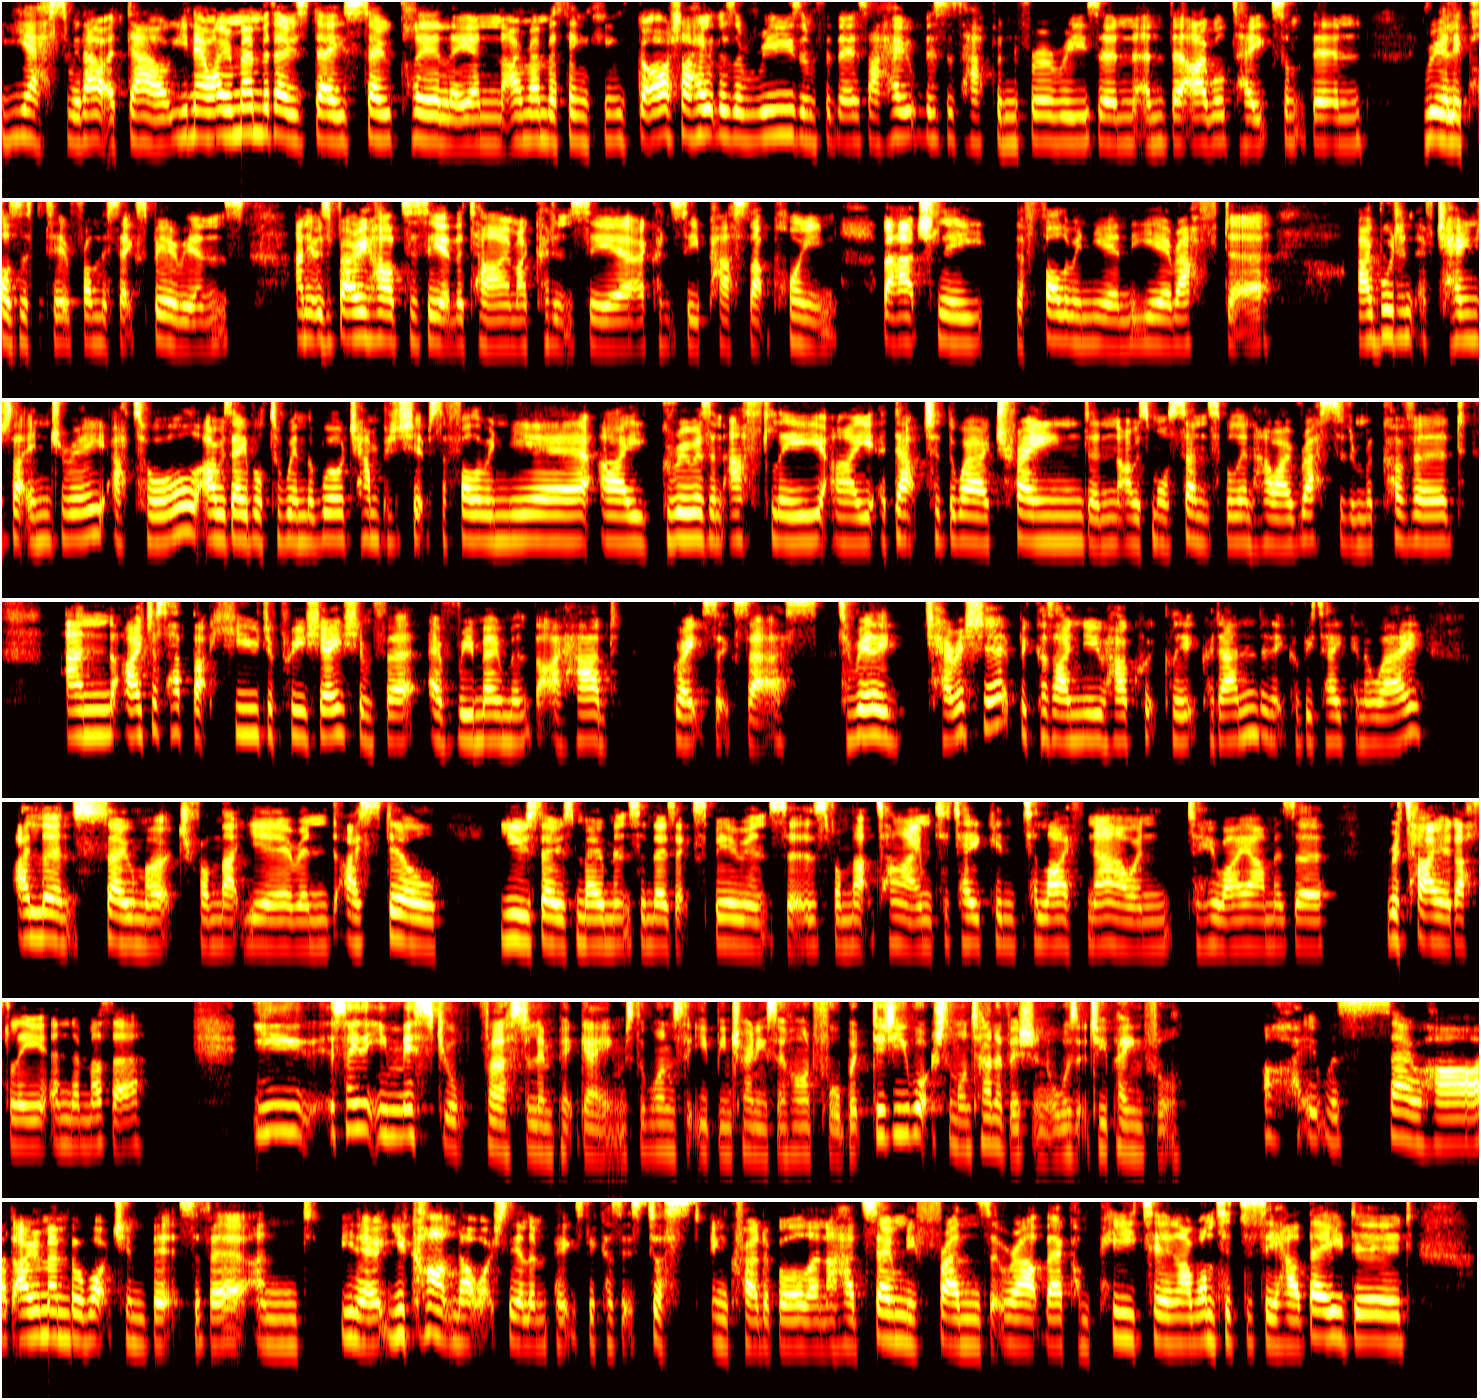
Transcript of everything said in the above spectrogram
Yes, without a doubt. You know, I remember those days so clearly. And I remember thinking, gosh, I hope there's a reason for this. I hope this has happened for a reason and that I will take something really positive from this experience. And it was very hard to see at the time. I couldn't see it, I couldn't see past that point. But actually, the following year and the year after, I wouldn't have changed that injury at all. I was able to win the world championships the following year. I grew as an athlete. I adapted the way I trained and I was more sensible in how I rested and recovered. And I just had that huge appreciation for every moment that I had great success to really cherish it because I knew how quickly it could end and it could be taken away. I learned so much from that year and I still use those moments and those experiences from that time to take into life now and to who I am as a retired athlete and a mother. You say that you missed your first Olympic Games, the ones that you've been training so hard for, but did you watch them on television or was it too painful? Oh, it was so hard. I remember watching bits of it, and you know, you can't not watch the Olympics because it's just incredible. And I had so many friends that were out there competing. I wanted to see how they did.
